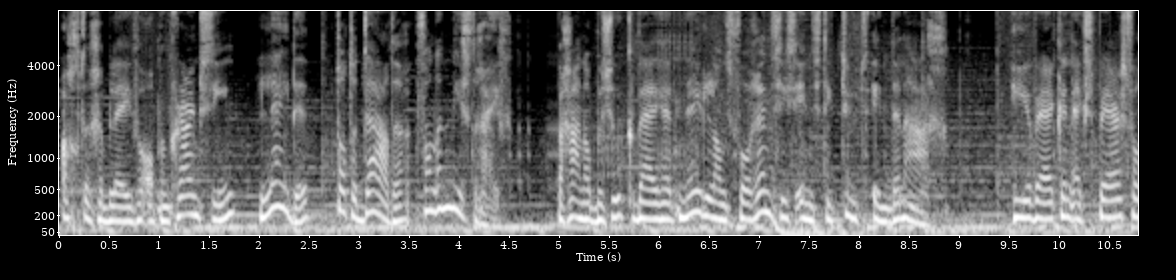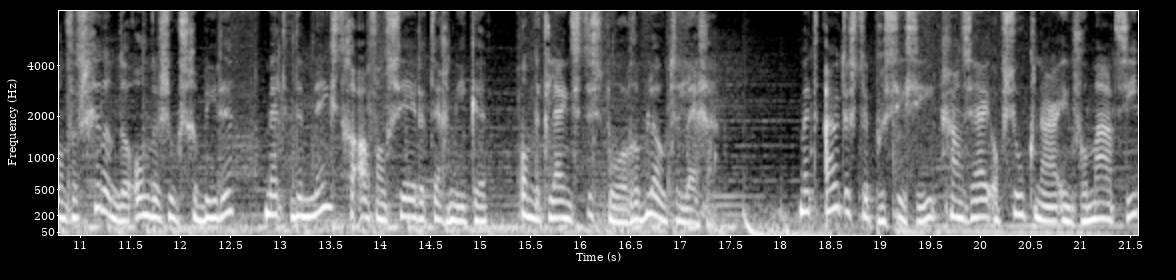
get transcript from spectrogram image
achtergebleven op een crime scene, leiden tot de dader van een misdrijf? We gaan op bezoek bij het Nederlands Forensisch Instituut in Den Haag. Hier werken experts van verschillende onderzoeksgebieden met de meest geavanceerde technieken om de kleinste sporen bloot te leggen. Met uiterste precisie gaan zij op zoek naar informatie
